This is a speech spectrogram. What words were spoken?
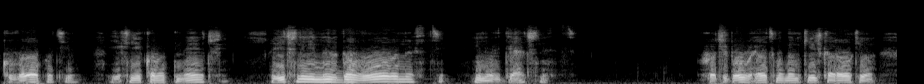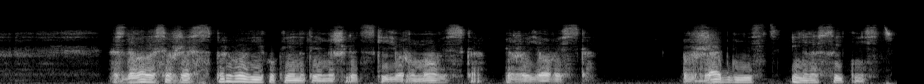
клопотів, їхньої колотнечі, вічної невдоволеності і невдячності? Хоч був гетьманом кілька років, здавалося, вже з первовіку кинутий між людські юрмовиська і жойовиська, в жадність і ненаситність.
